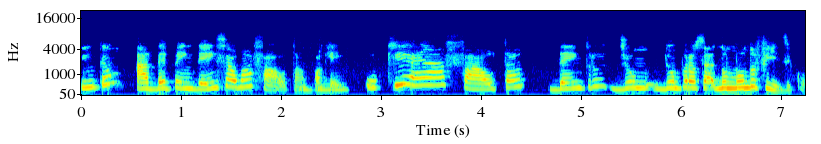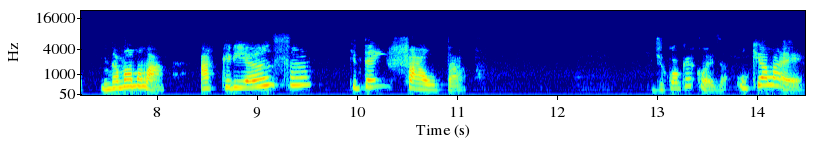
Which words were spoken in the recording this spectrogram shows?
Então, a dependência é uma falta. Uhum. Ok. O que é a falta dentro de um, de um processo no mundo físico? Então, vamos lá. A criança que tem falta de qualquer coisa. O que ela é?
